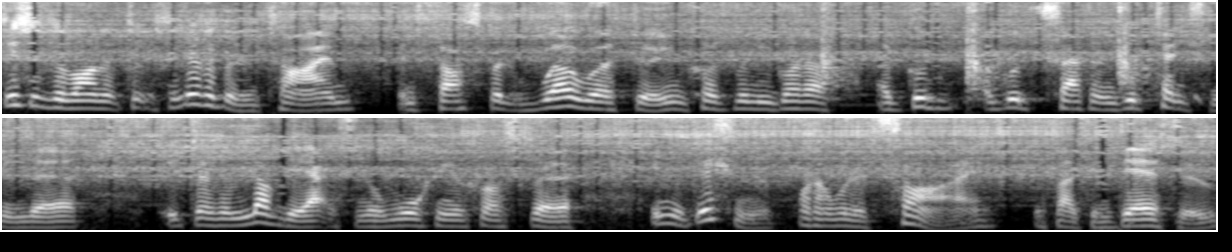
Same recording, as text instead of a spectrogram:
This is the one that takes a little bit of time and fuss, but well worth doing because when you've got a, a good a good track and good tension in there, it does a lovely action of walking across there. In addition, what I'm going to try, if I can dare to,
